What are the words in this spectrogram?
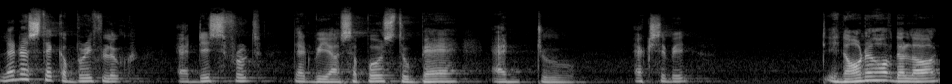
Let us take a brief look at this fruit that we are supposed to bear and to exhibit in honor of the Lord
